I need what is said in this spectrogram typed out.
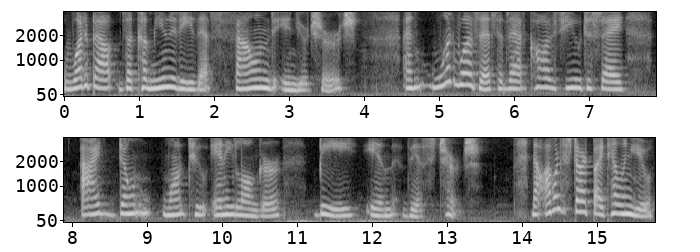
What about the community that's found in your church? And what was it that caused you to say, I don't want to any longer be in this church? Now, I want to start by telling you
